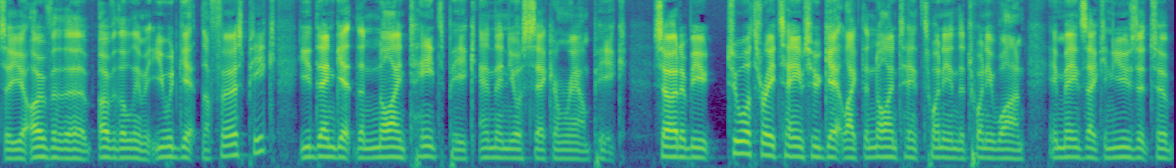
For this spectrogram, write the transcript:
so you're over the over the limit. You would get the first pick, you'd then get the 19th pick, and then your second round pick. So it'd be two or three teams who get like the 19th, 20, and the 21. It means they can use it to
